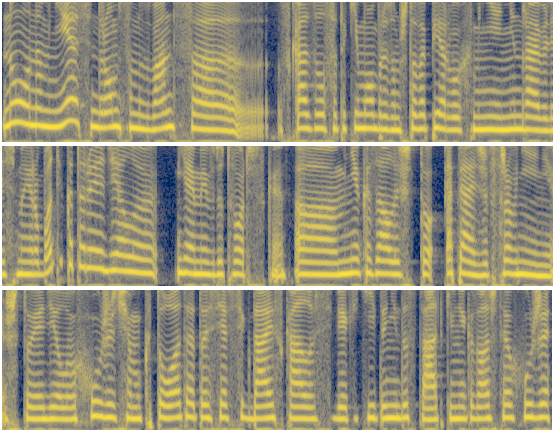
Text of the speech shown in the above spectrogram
Ну, на мне синдром самозванца сказывался таким образом, что, во-первых, мне не нравились мои работы, которые я делаю. Я имею в виду творческое. А, Мне казалось, что, опять же, в сравнении, что я делаю хуже, чем кто-то. То есть я всегда искала в себе какие-то недостатки. Мне казалось, что я хуже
